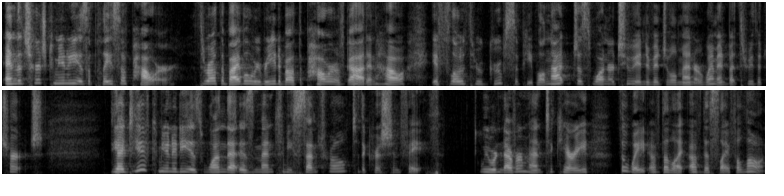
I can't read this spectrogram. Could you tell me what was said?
And the church community is a place of power. Throughout the Bible, we read about the power of God and how it flowed through groups of people, not just one or two individual men or women, but through the church. The idea of community is one that is meant to be central to the Christian faith. We were never meant to carry the weight of, the li- of this life alone.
